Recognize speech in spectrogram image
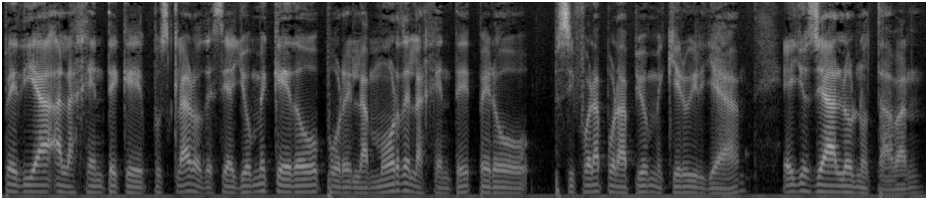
pedía a la gente que, pues claro, decía, yo me quedo por el amor de la gente, pero si fuera por apio me quiero ir ya. Ellos ya lo notaban,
